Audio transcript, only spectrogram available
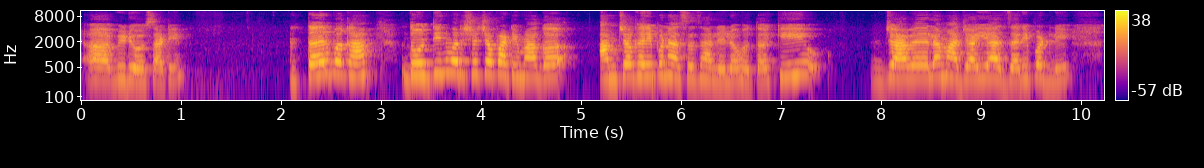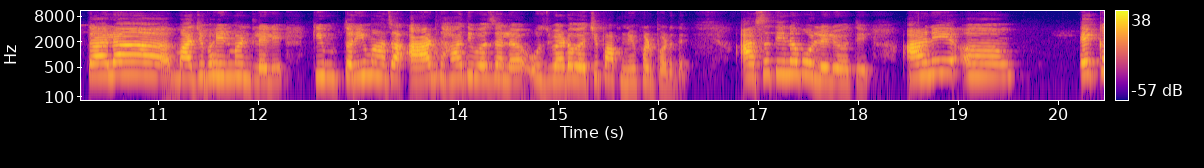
व्हिडिओसाठी. तर बघा दोन तीन वर्षाच्या पाठीमागं आमच्या घरी पण असं झालेलं होतं की ज्या वेळेला माझी आई आजारी पडली त्याला माझी बहीण म्हटलेली की तरी माझा आठ दहा दिवस झालं उजव्या डोळ्याची पापणी फडफडते. असं तिनं बोललेली होती. आणि एक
